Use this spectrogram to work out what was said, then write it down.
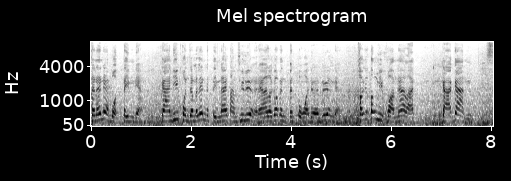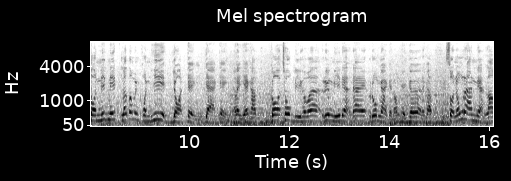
ฉะนั้นเนี่ยบทตินเนี่ยการที่คนจะมาเล่นเป็นตินได้ตามชื่อเรื่องอะนะฮะแล้วก็เป็นเป็นตัวเดินเรื่องเนี่ยเขาจะต้องมีความน่ารักกากันซนนิดๆแล้วต้องเป็นคนที่หยอดเก่งแย่เก่งอะไรอย่างเงี้ยครับก็โชคดีครับว่าเรื่องนี้เนี่ยได้ร่วมงานกับน้องไทเกอร์นะครับส่วนน้องรันเนี่ยเรา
